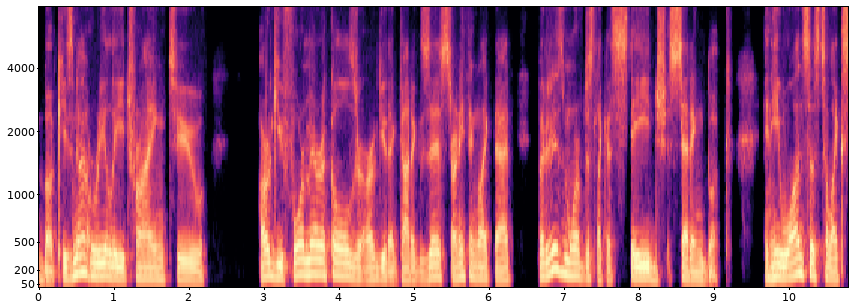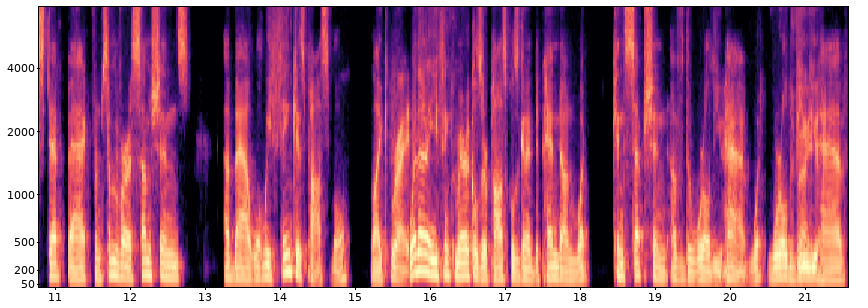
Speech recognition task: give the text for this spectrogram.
book. He's not really trying to argue for miracles or argue that God exists or anything like that, but it is more of just like a stage setting book. And he wants us to like step back from some of our assumptions about what we think is possible. Like right. whether or not you think miracles are possible is going to depend on what conception of the world you have, what worldview right. you have.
